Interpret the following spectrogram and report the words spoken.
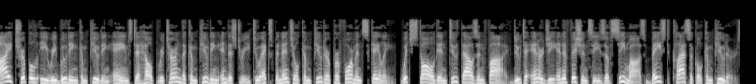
IEEE Rebooting Computing aims to help return the computing industry to exponential computer performance scaling, which stalled in 2005 due to energy inefficiencies of CMOS-based classical computers.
